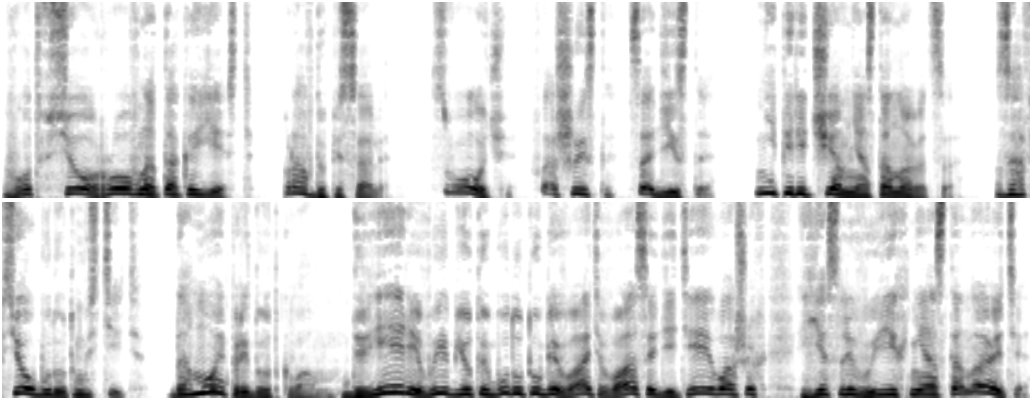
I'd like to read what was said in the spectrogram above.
Вот все ровно так и есть. Правду писали. Сволочи, фашисты, садисты. Ни перед чем не остановятся. За все будут мстить. Домой придут к вам, двери выбьют и будут убивать вас и детей ваших, если вы их не остановите.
